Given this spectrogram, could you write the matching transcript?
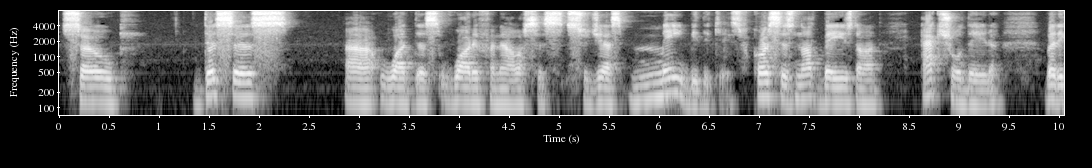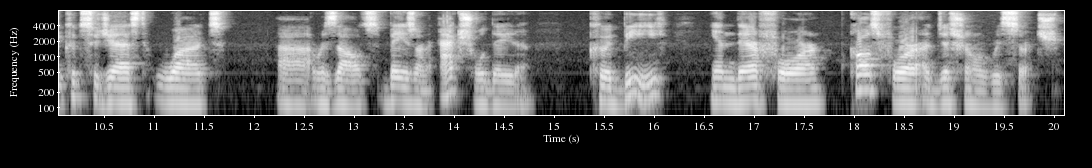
So this is uh, what this what if analysis suggests may be the case. Of course it's not based on actual data but it could suggest what uh, results based on actual data could be, and therefore calls for additional research.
